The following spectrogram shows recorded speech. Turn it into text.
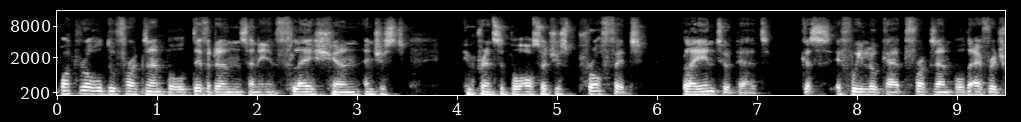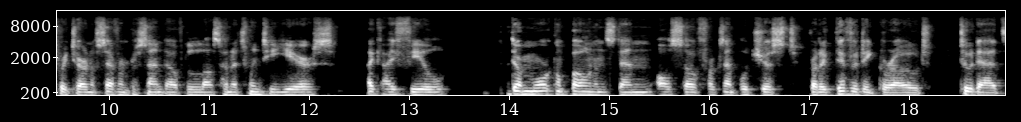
what role do, for example, dividends and inflation and just in principle also just profit play into that? Because if we look at, for example, the average return of 7% over the last 120 years, like I feel there are more components than also, for example, just productivity growth to that.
